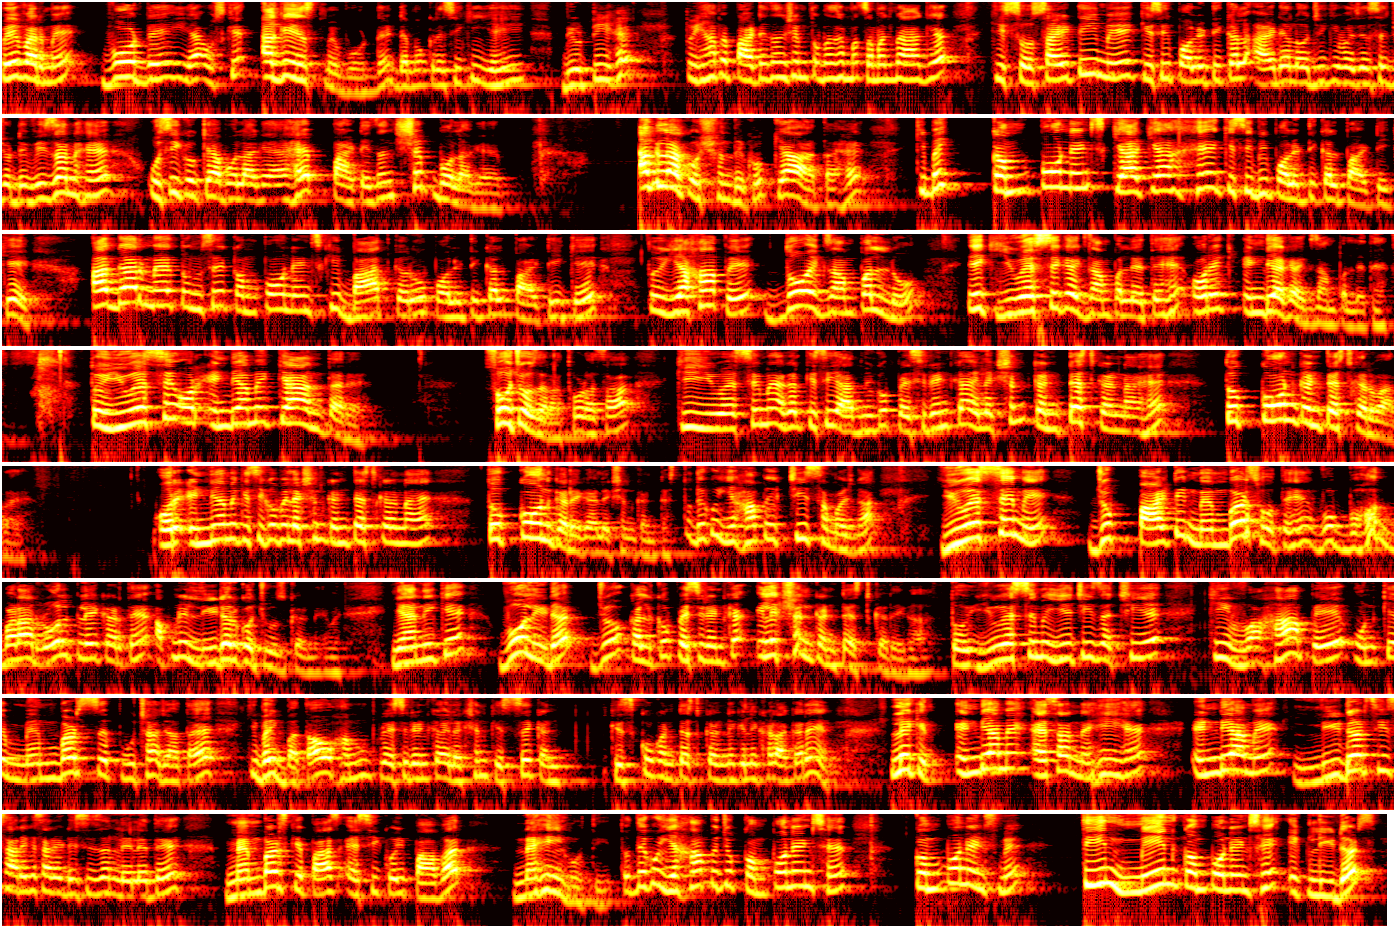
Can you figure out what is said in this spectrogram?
फेवर में वोट दें या उसके अगेंस्ट में वोट दें। डेमोक्रेसी की यही ब्यूटी है। तो यहाँ पे पार्टीजनशिप तो मैं समझ में आ गया कि सोसाइटी में किसी पॉलिटिकल आइडियोलॉजी की वजह से जो डिवीज़न है, उसी को क्या बोला गया है? पार्टीजनशिप बोला गया है। अगला क्वेश्चन देखो, क्या आता है कि भाई कंपोनेंट्स क्या क्या हैं किसी भी पॉलिटिकल पार्टी के? अगर मैं तुमसे कंपोनेंट्स की बात करूँ पॉलिटिकल पार्टी के तो यहाँ पे दो एग्जांपल लो। एक यूएसए का एग्जांपल लेते हैं और एक इंडिया का एग्जांपल लेते हैं। तो यूएसए और इंडिया में क्या अंतर है? सोचो जरा थोड़ा सा कि यूएसए में अगर किसी आदमी को प्रेसिडेंट का इलेक्शन कंटेस्ट करना है तो कौन कंटेस्ट करवा रहा है? और इंडिया में किसी को भी इलेक्शन कंटेस्ट करना है तो कौन करेगा इलेक्शन कंटेस्ट तो देखो, यहाँ पे एक चीज़ समझना यूएसए में जो पार्टी मेंबर्स होते हैं, वो बहुत बड़ा रोल प्ले करते हैं अपने लीडर को चूज़ करने में। यानी कि वो लीडर जो कल को प्रेसिडेंट का इलेक्शन कंटेस्ट करेगा। तो यूएसए में ये चीज़ अच्छी है कि वहाँ पे उनके मेंबर्स से पूछा जाता है कि भाई, बताओ हम प्रेसिडेंट का इलेक्शन किससे किसको कंटेस्ट करने के लिए खड़ा करें? लेकिन इंडिया में ऐसा नहीं है। इंडिया में लीडर्स ही सारे के सारे डिसीज़न ले लेते हैं। मेंबर्स के पास ऐसी कोई पावर नहीं होती। तो देखो, यहाँ पे जो कंपोनेंट्स हैं, कंपोनेंट्स में तीन मेन कंपोनेंट्स हैं, एक लीडर्स,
